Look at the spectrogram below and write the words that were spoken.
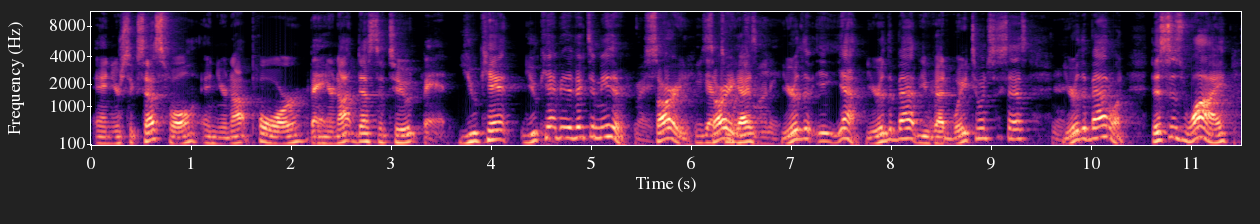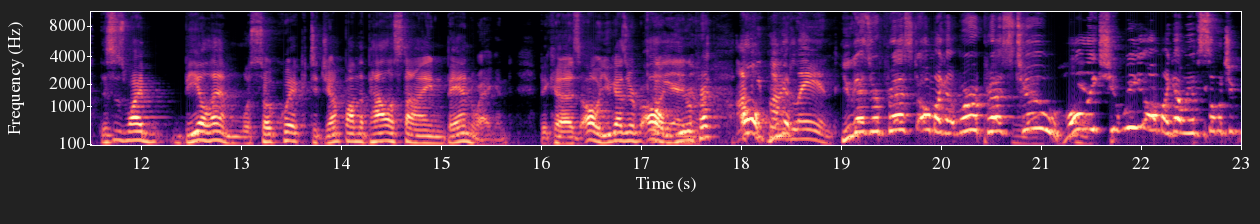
and you're successful and you're not poor Bad. and you're not destitute, Bad. you can't you can't be the victim either. Right. Sorry, sorry guys. money. You're the yeah, you're the bad. You've had way too much success. Yeah. You're the bad one. This is why this is why BLM was so quick to jump on the Palestine bandwagon because oh you guys are oh, Oh, yeah, you're no. oppressed oh you guys, land. you guys are oppressed oh my god we're oppressed Yeah. too holy shit we oh my god we have so much in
